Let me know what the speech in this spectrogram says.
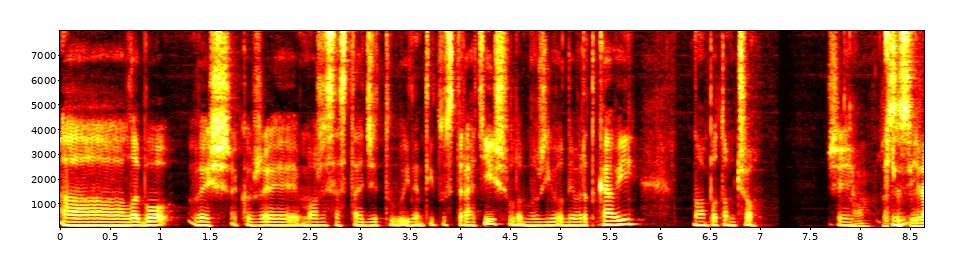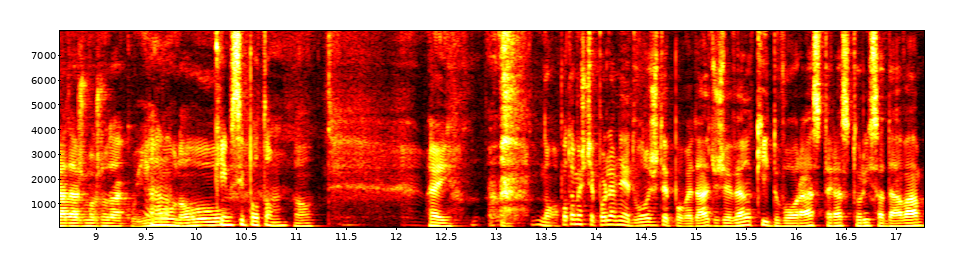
a, lebo vieš, akože môže sa stať, že tú identitu stratíš, lebo život je vrtkavý, no a potom čo? Že no, zase kým, si hľadáš možno takú inú, áno, novú. Kým si potom. No. Hej. No a potom ešte podľa mňa je dôležité povedať, že veľký dôraz teraz, ktorý sa dáva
